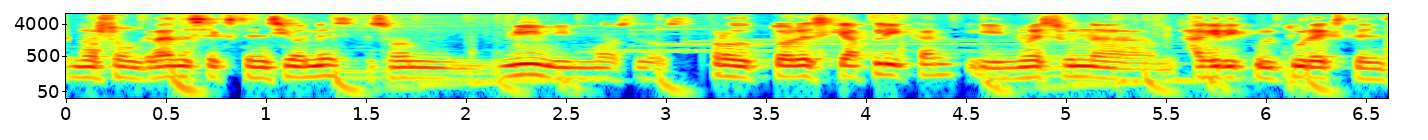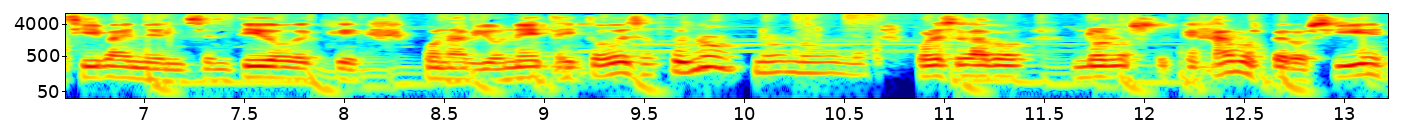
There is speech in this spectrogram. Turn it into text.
no son grandes extensiones, son mínimos los productores que aplican y no es una agricultura extensiva en el sentido de que con avioneta y todo eso. Pues no, no, no, no. Por ese lado no nos quejamos, pero sí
